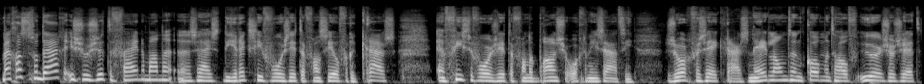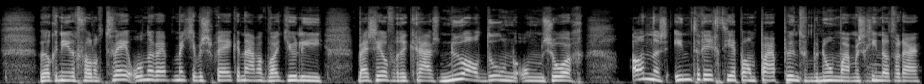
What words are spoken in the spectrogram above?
Mijn gast vandaag is Josette Fijneman. Uh, zij is directievoorzitter van Zilveren Kruis. En vicevoorzitter van de brancheorganisatie Zorgverzekeraars Nederland. Een komend half uur, Josette, wil ik in ieder geval nog twee onderwerpen met je bespreken. Namelijk wat jullie bij Zilveren Kruis nu al doen om zorg anders in te richten. Je hebt al een paar punten benoemd, maar misschien dat we daar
